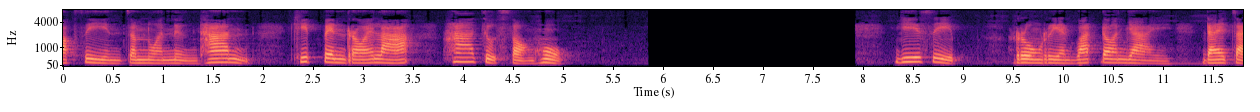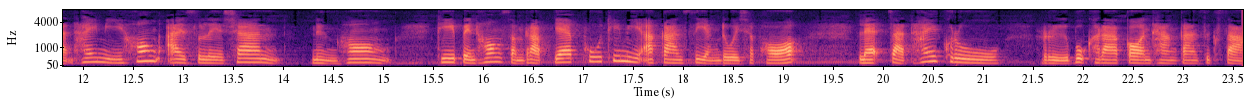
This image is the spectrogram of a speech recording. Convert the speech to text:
วัคซีนจำนวนหนึ่งท่าน คิดเป็นร้อยละ 5.26 20. โรงเรียนวัดดอนใหญ่ได้จัดให้มีห้อง isolation 1ห้อง ที่เป็นห้องสำหรับแยกผู้ที่มีอาการเสี่ยงโดยเฉพาะ และจัดให้ครู หรือบุคลากรทางการศึกษา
